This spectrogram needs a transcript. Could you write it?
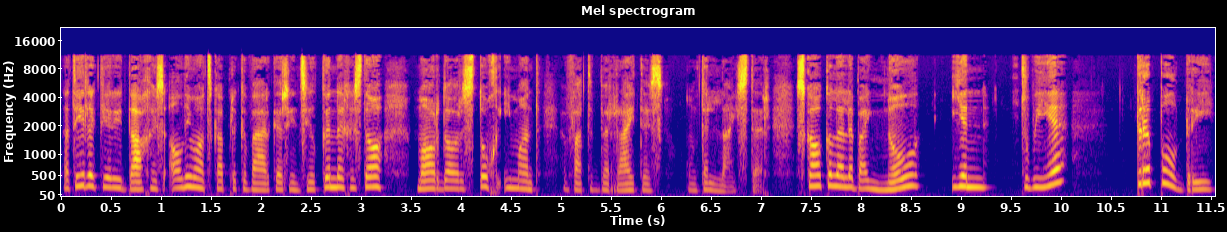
Natuurlik deur die dag is al die maatskaplike werkers en sielkundiges daar, maar daar is tog iemand wat bereid is om te luister. Skakel hulle by 012 333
